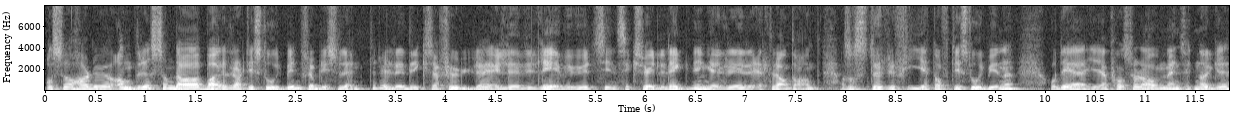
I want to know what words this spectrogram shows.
og så har du andre som da bare drar til storbyen for å bli studenter, eller drikke seg fulle, eller leve ut sin seksuelle legning, eller et eller annet annet. Altså større frihet ofte i storbyene. Og det jeg påstår da med hensyn til Norge,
